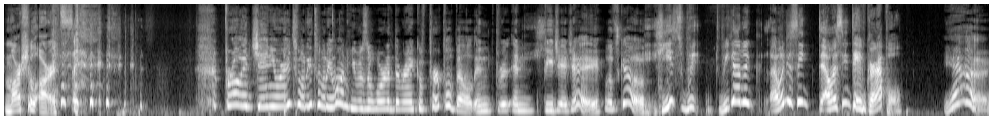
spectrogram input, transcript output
martial arts Bro, in January 2021, he was awarded the rank of purple belt in in BJJ. Let's go. he's we, we gotta i want to see i want to see dave grapple Yeah.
